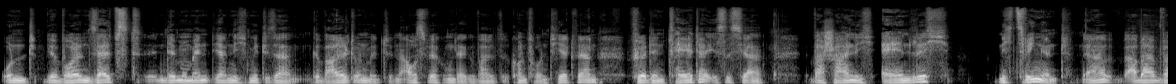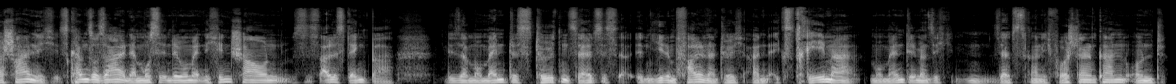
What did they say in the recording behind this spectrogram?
Und wir wollen selbst in dem Moment ja nicht mit dieser Gewalt und mit den Auswirkungen der Gewalt konfrontiert werden. Für den Täter ist es ja wahrscheinlich ähnlich. Nicht zwingend, ja, aber wahrscheinlich. Es kann so sein. Er muss in dem Moment nicht hinschauen. Es ist alles denkbar dieser Moment des Tötens selbst ist in jedem Fall natürlich ein extremer Moment, den man sich selbst gar nicht vorstellen kann und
